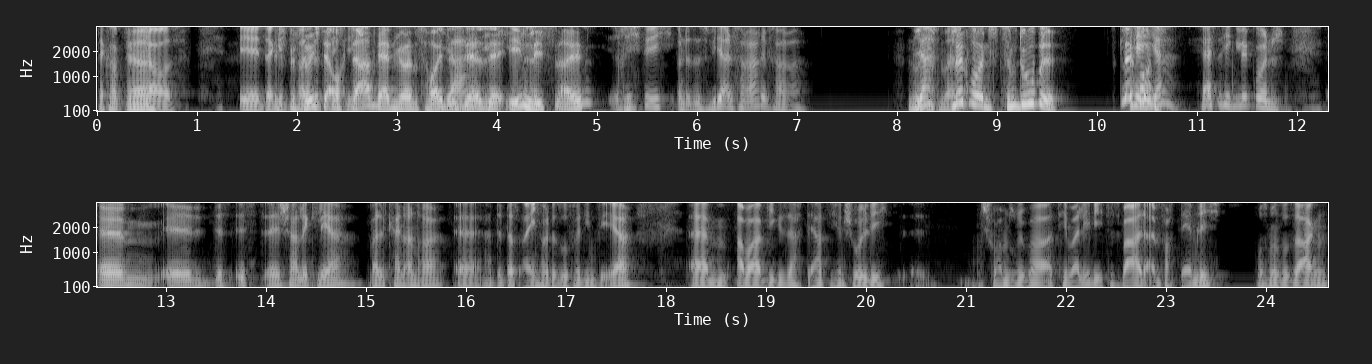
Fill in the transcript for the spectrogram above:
Der Cockpit Ja. Klaus. Äh, da Ich gibt's heute befürchte, auch da werden wir uns heute Ja, sehr, sehr ich- ähnlich sein. Richtig, und es ist wieder ein Ferrari-Fahrer. Ja, Glückwunsch zum Double. Glückwunsch. Hey, ja, herzlichen Glückwunsch. Ähm, äh, das ist äh, Charles Leclerc, weil kein anderer äh, hatte das eigentlich heute so verdient wie er. Ähm, aber wie gesagt, er hat sich entschuldigt, äh, Schwamm drüber, Thema erledigt. Das war halt einfach dämlich, muss man so sagen.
